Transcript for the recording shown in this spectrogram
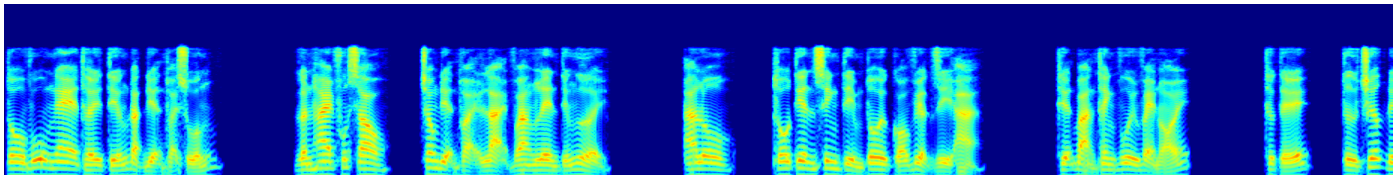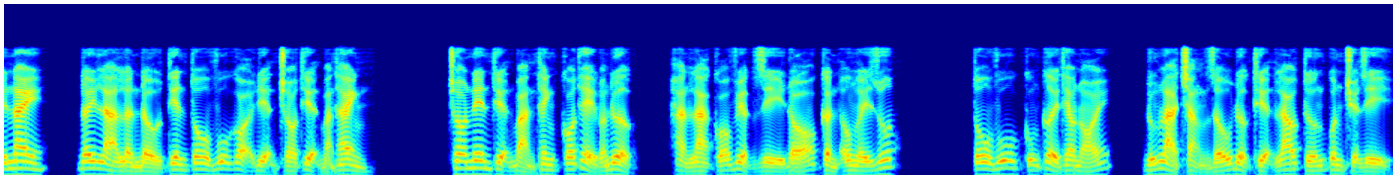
tô vũ nghe thấy tiếng đặt điện thoại xuống. Gần hai phút sau, trong điện thoại lại vang lên tiếng người. Alo, tô tiên sinh tìm tôi có việc gì hả? À? thiện bản thanh vui vẻ nói. Thực tế, từ trước đến nay, đây là lần đầu tiên tô vũ gọi điện cho thiện bản thanh. Cho nên thiện bản thanh có thể đoán được, hẳn là có việc gì đó cần ông ấy rút tô vũ cũng cười theo nói, đúng là chẳng giấu được thiện lao tướng quân chuyện gì.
